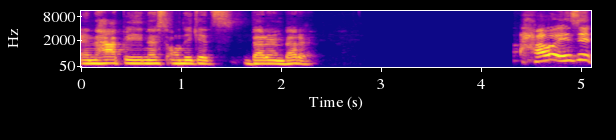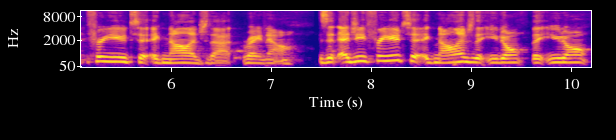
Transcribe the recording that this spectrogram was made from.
and happiness only gets better and better. How is it for you to acknowledge that right now? Is it edgy for you to acknowledge that you don't that you don't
